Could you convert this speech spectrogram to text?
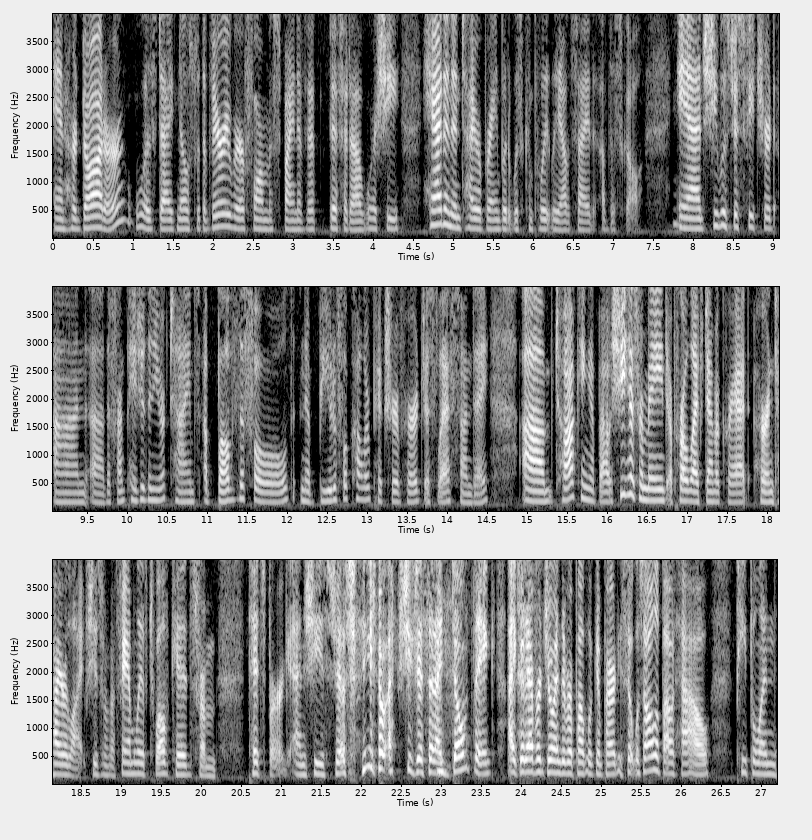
and her daughter was diagnosed with a very rare form of spina bifida where she had an entire brain, but it was completely outside of the skull. And she was just featured on uh, the front page of the New York Times, above the fold, in a beautiful color picture of her just last Sunday, um, talking about. She has remained a pro life Democrat her entire life. She's from a family of 12 kids from Pittsburgh, and she's just, you know, she just said, I don't think I could ever join the Republican Party. So it was all about how people in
